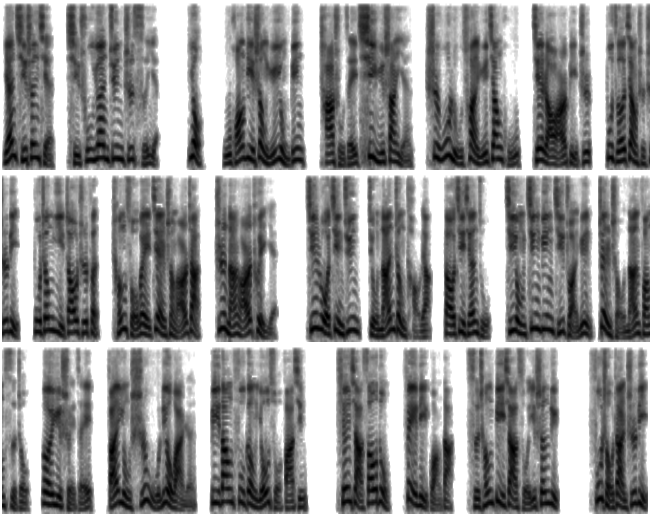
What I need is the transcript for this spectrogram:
言其深险，岂出冤君之辞也。又武皇帝胜于用兵，察蜀贼欺于山岩，是无鲁窜于江湖，皆饶而避之，不择将士之力，不争一朝之愤，诚所谓见胜而战，知难而退也。今若进军就南郑讨亮，到季贤祖，即用精兵及转运镇守南方四州，恶遇水贼，凡用十五六万人，必当复更有所发兴。天下骚动，费力广大。此诚陛下所宜深虑，俯首战之力，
